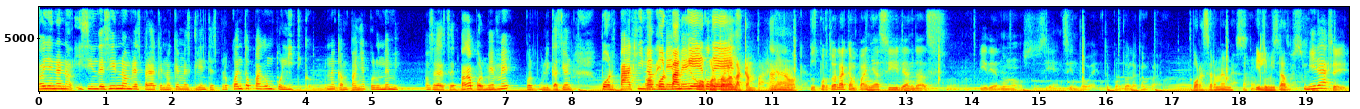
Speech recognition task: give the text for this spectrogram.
Oye, Nano, y sin decir nombres para que no quemes clientes, pero ¿cuánto paga un político una campaña por un meme? O sea, ¿se paga por meme, por publicación, por página O de por meme? paquete. O por de- toda la campaña. Pues por toda la campaña sí le andas pidiendo unos 100, 120 por toda la campaña. Por hacer memes. Ajá, por ilimitados. Mira, Sí.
